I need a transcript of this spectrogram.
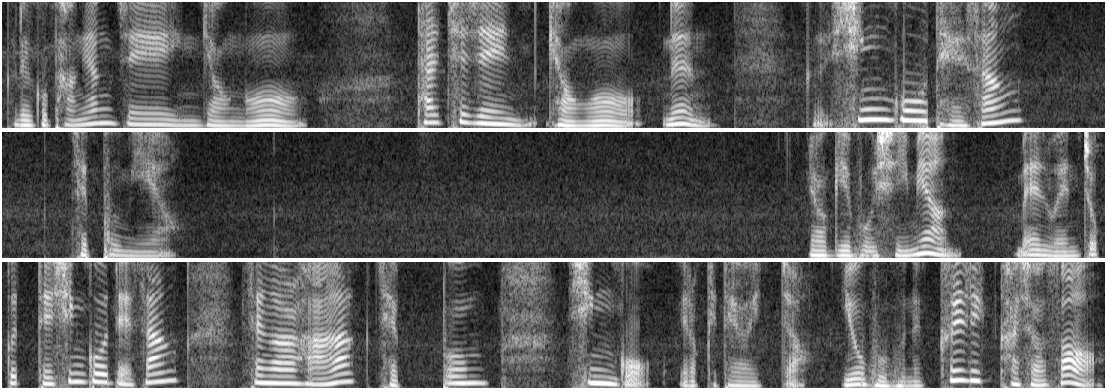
그리고 방향제인 경우 탈취제인 경우는 그 신고 대상 제품이에요. 여기 보시면 맨 왼쪽 끝에 신고 대상 생활화학 제품 신고 이렇게 되어 있죠. 이 부분을 클릭하셔서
